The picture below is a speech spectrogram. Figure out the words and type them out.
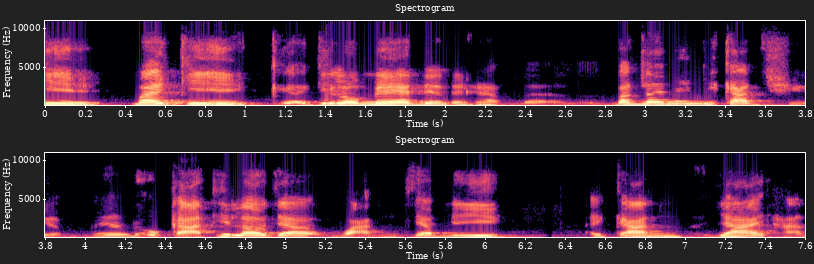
กี่ไม่กี่กิโลเมตรเนี่ยนะครับ มันเลยไม่มีการเชื่อมเพราะฉะนั้นโอกาสที่เราจะหวังจะมีไอการย้ายฐาน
